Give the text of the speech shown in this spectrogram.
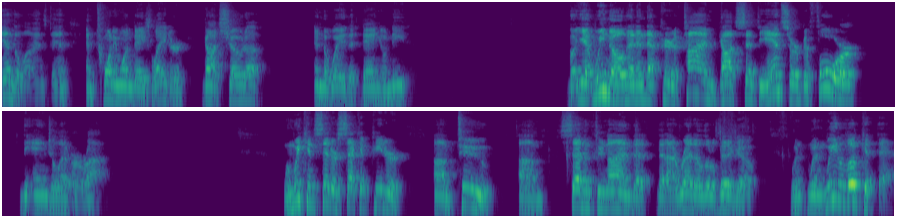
in the lion's den. And 21 days later, God showed up in the way that Daniel needed. But yet we know that in that period of time, God sent the answer before the angel ever arrived. When we consider 2 Peter um, 2, um, 7 through 9 that, that I read a little bit ago, when, when we look at that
